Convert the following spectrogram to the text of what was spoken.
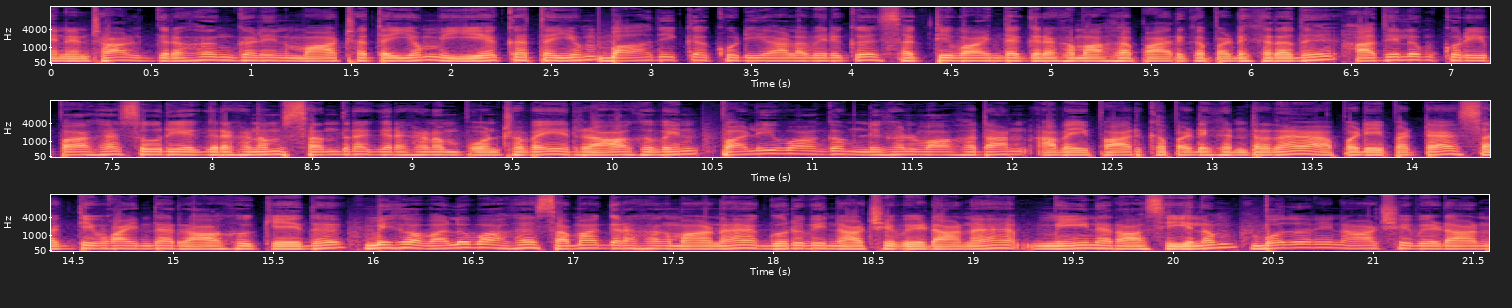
ஏனென்றால் கிரகங்களின் மாற்றத்தையும் இயக்கத்தையும் பாதிக்கக்கூடிய அளவிற்கு சக்தி வாய்ந்த கிரகமாக பார்க்கப்படுகிறது. அதிலும் குறிப்பாக சூரிய கிரகணம் சந்திர கிரகணம் போன்றவை ராகுவின் பழிவாங்கும் நிகழ்வாக தான் அவை பார்க்கப்படுகின்றன. அப்படிப்பட்ட சக்தி வாய்ந்த ராகு கேது மிக வலுவாக சமகிரகமான குருவின் ஆட்சி வீடான மீன ராசியிலும் புதனின் ஆட்சி வீடான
